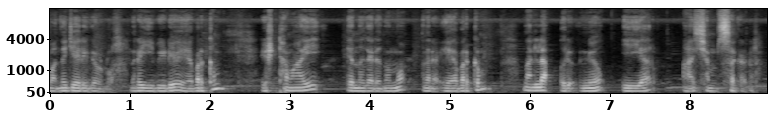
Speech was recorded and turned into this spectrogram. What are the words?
വന്നു ചേരുകയുള്ളൂ. അന്നേരം ഈ വീഡിയോ ഏവർക്കും ഇഷ്ടമായി എന്ന് കരുതുന്നു. അങ്ങനെ ഏവർക്കും നല്ല ഒരു ന്യൂ ഇയർ ആശംസകൾ.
